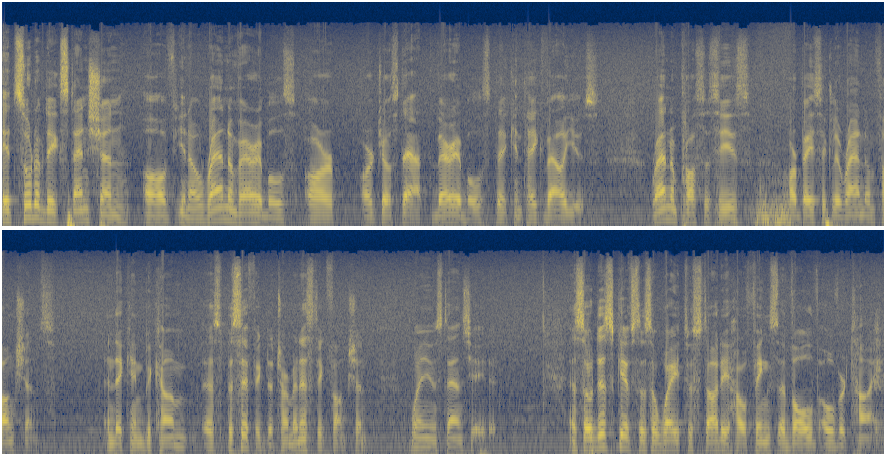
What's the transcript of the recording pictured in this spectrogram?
it's sort of the extension of, you know, random variables are, are just that, variables that can take values. Random processes are basically random functions, and they can become a specific deterministic function when you instantiate it. And so this gives us a way to study how things evolve over time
